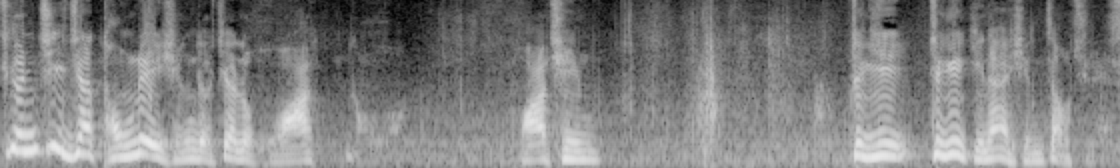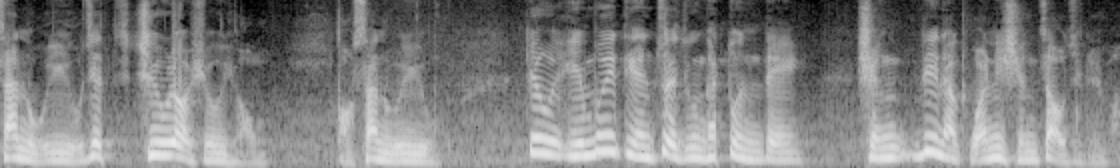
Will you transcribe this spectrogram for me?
跟技嘉同类型的叫做华华清。这个这个今仔先造起来，三五一五，这收了收红，哦，三五一五，因为因为点最近较钝低，先你若管你先走一个嘛，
